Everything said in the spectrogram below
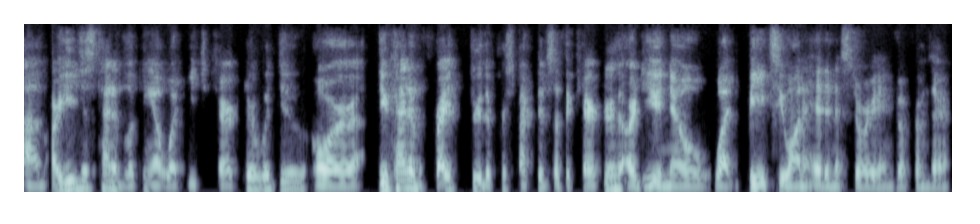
um, are you just kind of looking at what each character would do? Or do you kind of write through the perspectives of the characters or do you know what beats you want to hit in a story and go from there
